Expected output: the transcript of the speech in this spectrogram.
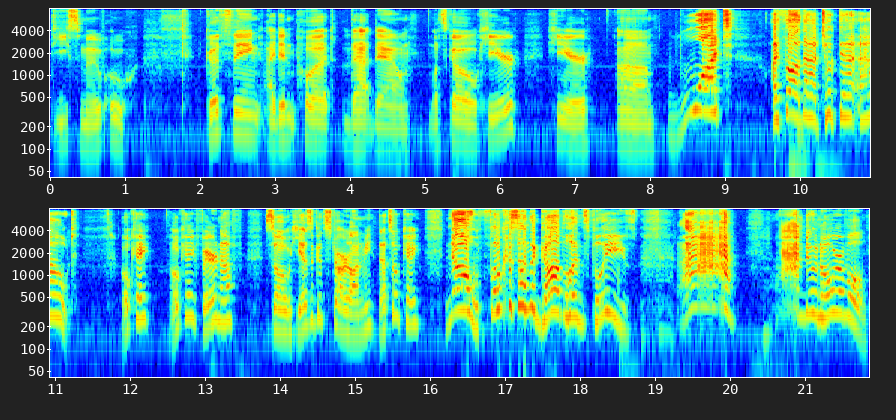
decent move. Ooh. Good thing I didn't put that down. Let's go here, here. Um, what? I thought that took that out. Okay, okay, fair enough. So he has a good start on me. That's okay. No! Focus on the goblins, please! Ah! I'm doing horrible.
